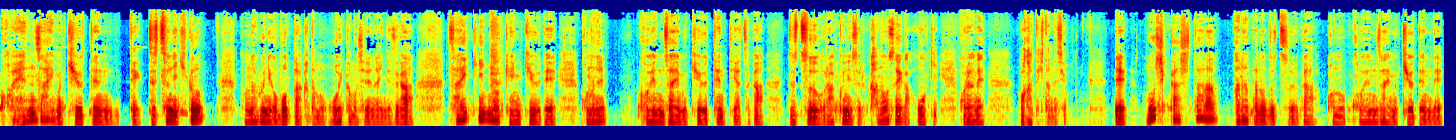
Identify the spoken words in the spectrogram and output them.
コエンザイム9点って頭痛に効くの？そんな風に思った方も多いかもしれないんですが、最近の研究で、このね、コエンザイム9点ってやつが頭痛を楽にする可能性が大きい。これがね、分かってきたんですよ。で、もしかしたらあなたの頭痛がこのコエンザイム9点で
